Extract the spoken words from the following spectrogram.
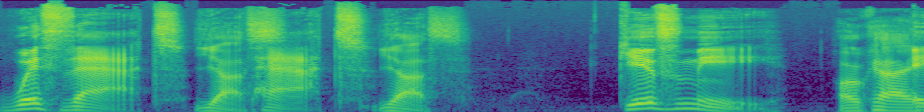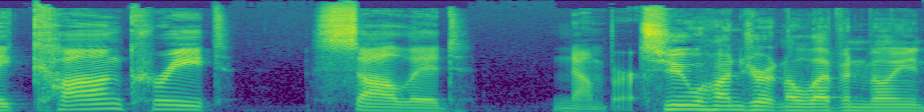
with that, Yes. Pat, Yes. give me Okay. a concrete, solid number. $211 million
